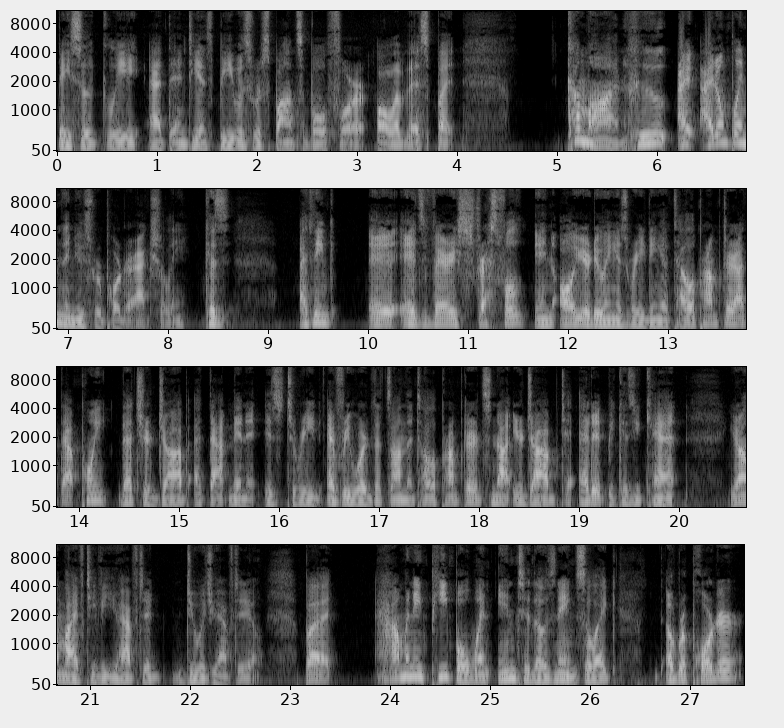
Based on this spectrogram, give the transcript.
basically at the NTSB was responsible for all of this. But come on, who? I I don't blame the news reporter actually because I think it, it's very stressful and all you're doing is reading a teleprompter at that point that's your job at that minute is to read every word that's on the teleprompter it's not your job to edit because you can't You're on live TV. You have to do what you have to do. But how many people went into those names? So like a reporter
